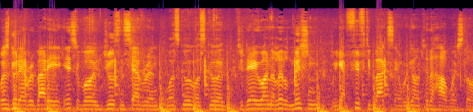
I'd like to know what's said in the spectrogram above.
What's good, everybody? It's your boy Julez and Severin. What's good? What's good? Today we're on a little mission. We got 50 bucks and we're going to the hardware store.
